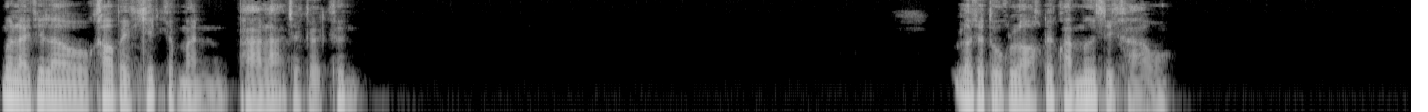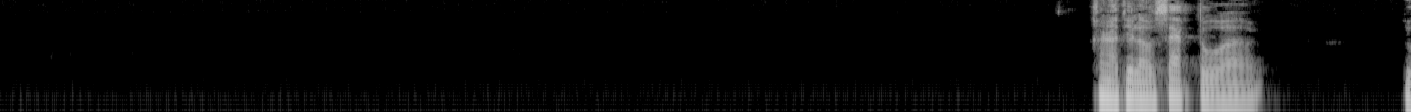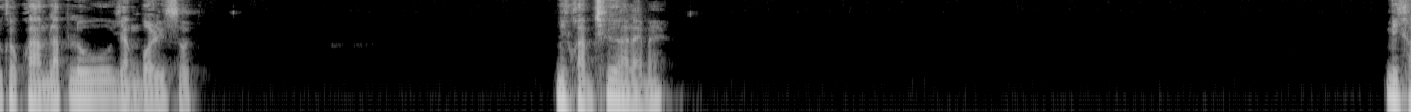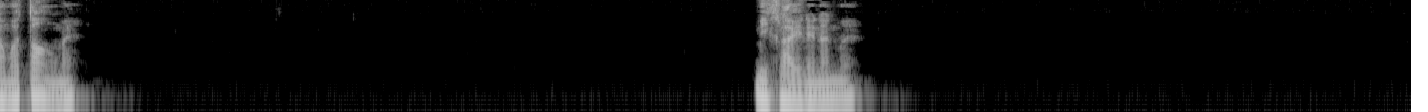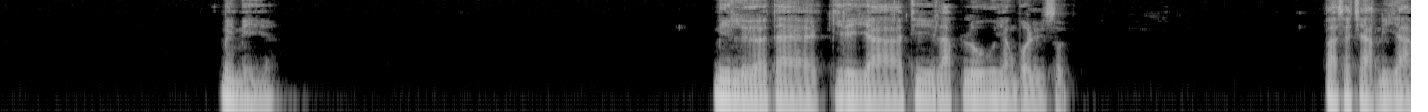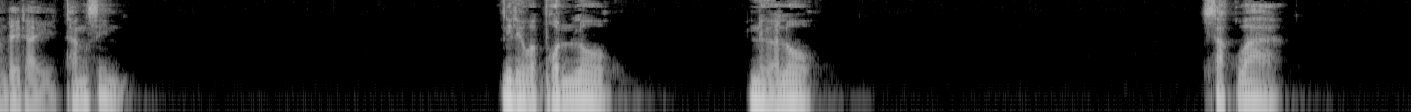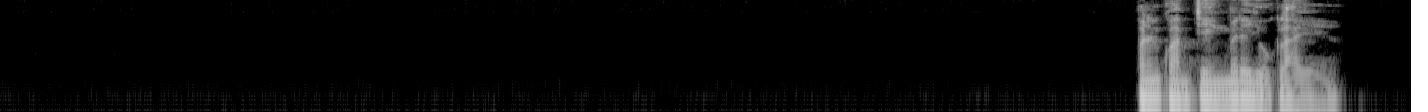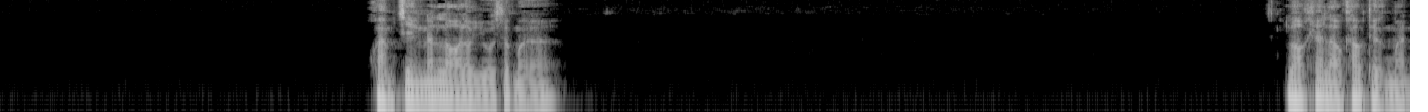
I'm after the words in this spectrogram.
เมื่อไหร่ที่เราเข้าไปคิดกับมัน ภาระจะเกิดขึ้น เราจะถูกหลอกด้วยความมืดสีขาว ขณะที่เราแทรกตัว อยู่กับความรับรู้อย่างบริสุทธิ์ มีความเชื่ออะไรไหมมีคำว่าต้องไหม มีใครในนั้นไหม ไม่มี มีเหลือแต่กิริยาที่รับรู้อย่างบริสุทธิ์ปราศจากนิยามใด ๆ ทั้งสิ้น นี่เรียกว่าพ้นโลก เหนือโลก สักว่า เพราะนั้นความจริงไม่ได้อยู่ไกล ความจริงนั้นรอเราอยู่เสมอ รอแค่เราเข้าถึงมัน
